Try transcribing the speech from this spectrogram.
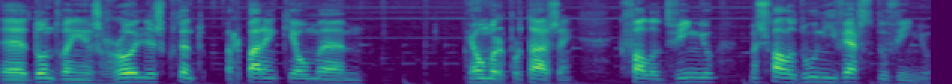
eh, de onde vêm as rolhas. Portanto, reparem que é uma, é uma reportagem que fala de vinho, mas fala do universo do vinho.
